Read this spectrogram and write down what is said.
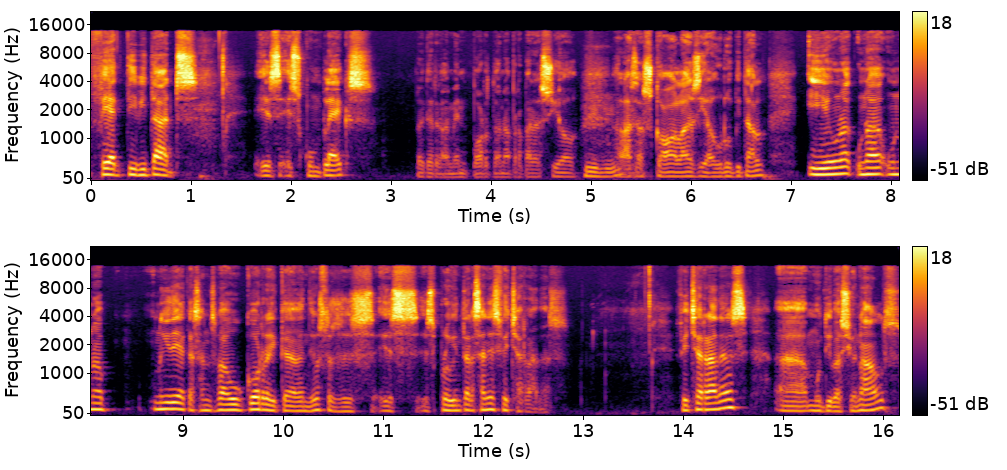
fer activitats és, és complex, perquè realment porta una preparació a les escoles i al grup i tal, i una, una, una, una idea que se'ns va ocórrer i que vam dir, ostres, és, és, és prou interessant és fer xerrades. Fer xerrades eh, motivacionals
